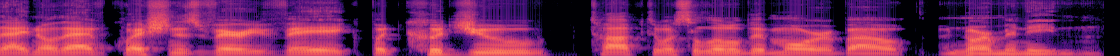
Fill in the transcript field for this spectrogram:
I know that question is very vague, but could you talk to us a little bit more about Norman Eaton?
